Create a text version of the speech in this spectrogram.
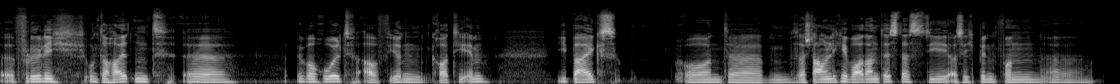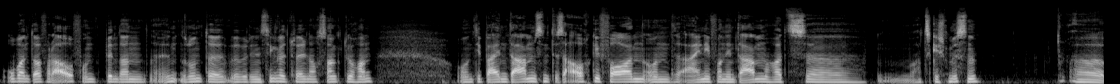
äh, fröhlich unterhaltend äh, überholt auf ihren KTM E-Bikes und äh, das Erstaunliche war dann das, dass die, also ich bin von äh, Oberndorf rauf und bin dann hinten runter über den Single Trail nach St. Johann. Und die beiden Damen sind das auch gefahren und eine von den Damen hat's äh, hat's geschmissen. Äh,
